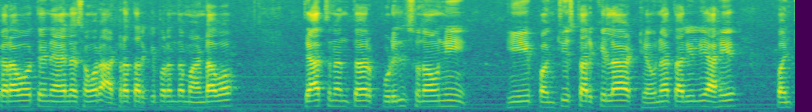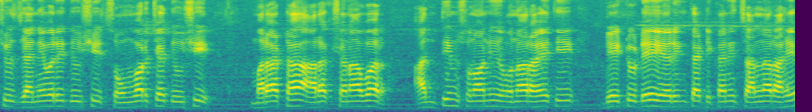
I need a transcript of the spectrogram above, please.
करावं ते न्यायालयासमोर अठरा तारखेपर्यंत मांडावं. त्याचनंतर पुढील सुनावणी ही पंचवीस तारखेला ठेवण्यात आलेली आहे. पंचवीस जानेवारी दिवशी सोमवारच्या दिवशी मराठा आरक्षणावर अंतिम सुनावणी होणार आहे. ती डे टू डे हिअरिंग त्या ठिकाणी चालणार आहे.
